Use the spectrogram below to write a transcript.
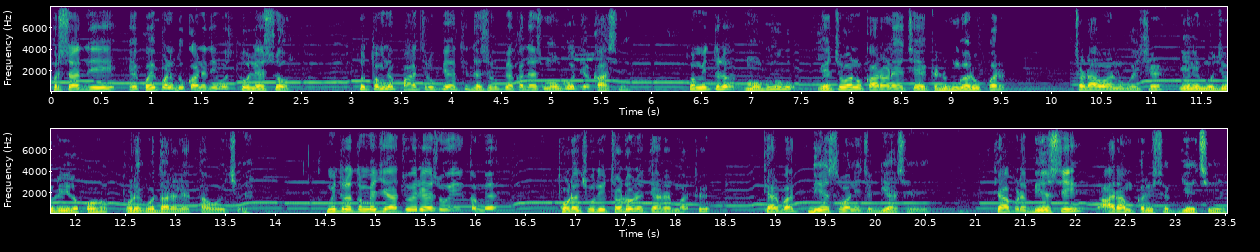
પ્રસાદી કે કોઈ પણ દુકાનેથી વસ્તુ લેશો, તો તમને પાંચ રૂપિયાથી દસ રૂપિયા કદાચ મોંઘું દેખાશે. તો મિત્રો, મોંઘું વેચવાનું કારણ એ છે કે ડુંગર ઉપર ચડાવવાનું હોય છે. એની મજૂરી એ લોકો થોડીક વધારે લેતા હોય છે. મિત્રો, તમે જે આ જોઈ રહ્યા છો એ તમે થોડેક સુધી ચડો ને ત્યારે માટે, ત્યારબાદ બેસવાની જગ્યા છે ત્યાં આપણે બેસી આરામ કરી શકીએ છીએ.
